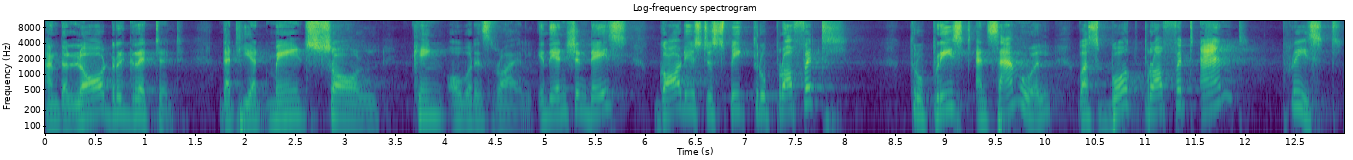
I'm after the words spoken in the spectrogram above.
And the Lord regretted that he had made Saul king over Israel. In the ancient days, God used to speak through prophet, through priest, and Samuel was both prophet and priest.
